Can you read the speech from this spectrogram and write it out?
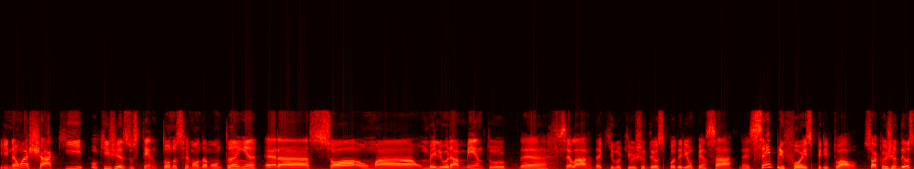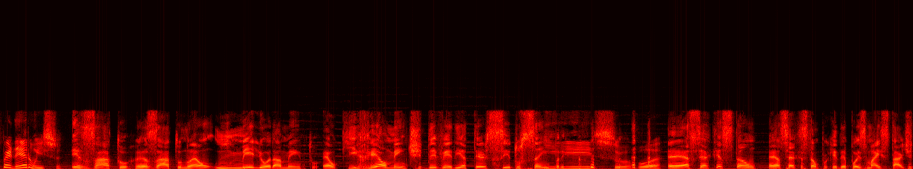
E não achar que o que Jesus tentou no Sermão da Montanha era só uma, um melhoramento, é, sei lá, daquilo que os judeus poderiam pensar, né? Sempre foi espiritual, só que os judeus perderam isso. Exato, exato. Não é um um melhoramento. É o que realmente deveria ter sido sempre. Isso, boa. Essa é a questão. Essa é a questão. Porque depois, mais tarde,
